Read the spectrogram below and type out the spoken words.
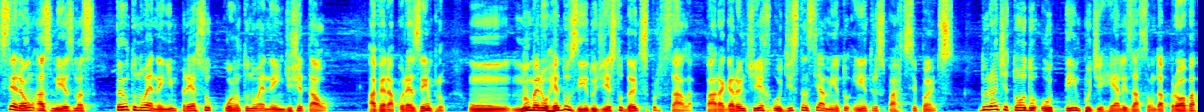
serão as mesmas tanto no Enem impresso quanto no Enem digital. Haverá, por exemplo, um número reduzido de estudantes por sala, para garantir o distanciamento entre os participantes. Durante todo o tempo de realização da prova,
